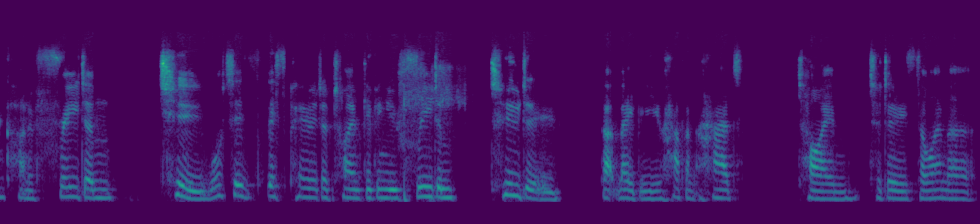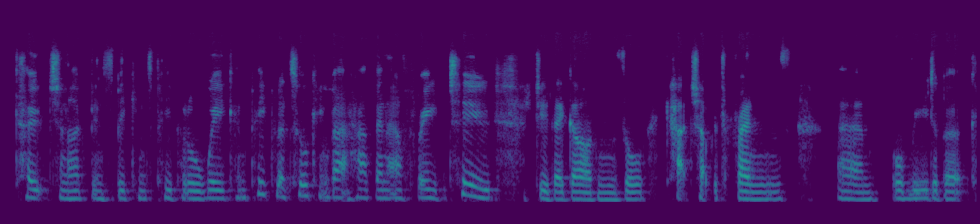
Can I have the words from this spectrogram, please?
And kind of freedom to what is this period of time giving you freedom to do that maybe you haven't had time to do? So i'm a coach and i've been speaking to people all week and people are talking about how they're now free to do their gardens or catch up with friends um, or read a book.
